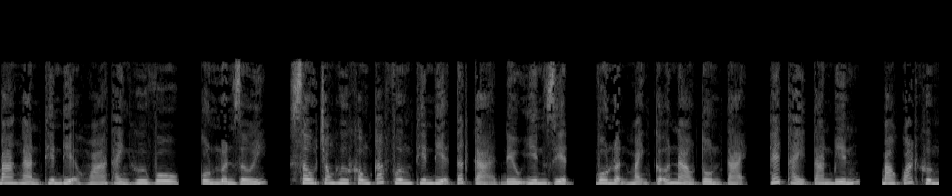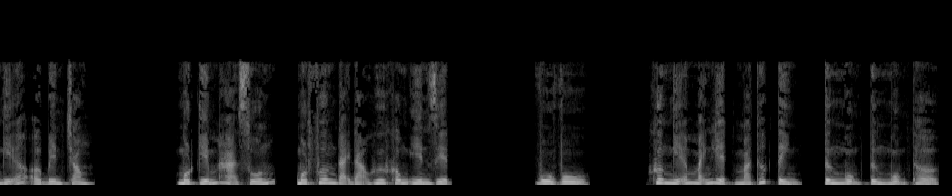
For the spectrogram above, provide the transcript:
ba ngàn thiên địa hóa thành hư vô, côn luân giới. Sâu trong hư không các phương thiên địa tất cả đều yên diệt, vô luận mạnh cỡ nào tồn tại, hết thảy tan biến, bao quát khương nghĩa ở bên trong. Một kiếm hạ xuống, một phương đại đạo hư không yên diệt. Vù vù. Khương nghĩa mãnh liệt mà thức tỉnh, từng ngụm từng ngụm thở,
